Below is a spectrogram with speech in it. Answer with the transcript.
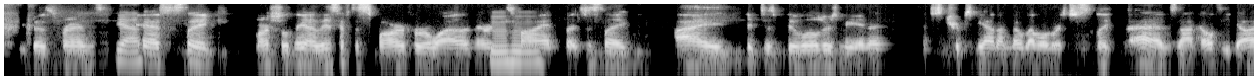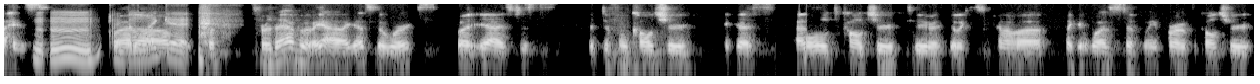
Best friends. yeah. Yeah, it's just like Marshall. Yeah, they just have to spar for a while and everything's Mhm. fine. But it's just like I, it just bewilders me and it just trips me out on no level. Where it's just like that is not healthy, guys. Mm-mm, I don't like um, it. For them, yeah, I guess it works. But yeah, it's just a different culture, I guess. An old culture too. I feel like it's kind of a like it was definitely part of the culture,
